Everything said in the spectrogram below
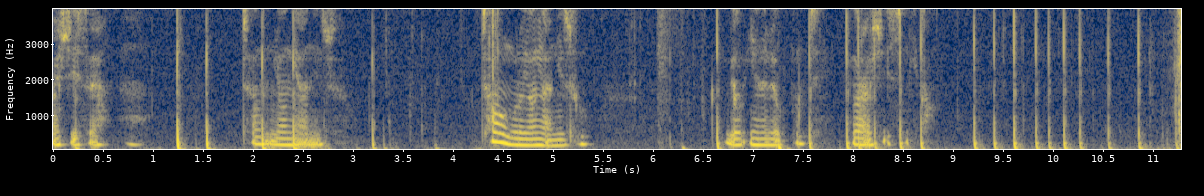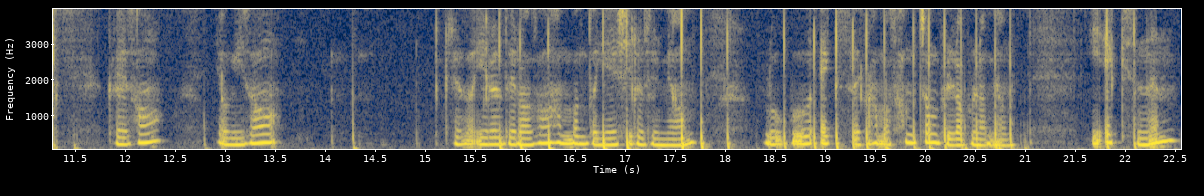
알 수 있어요. 어. 처음 0이 아닌 수. 처음으로 0이 아닌 수. 몇, 얘는 몇 번째. 이걸 알 수 있습니다. 그래서 여기서 그래서 예를 들어서 한 번 더 예시를 들면 로그 x가 한번 3점 불러보려면 이 x는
